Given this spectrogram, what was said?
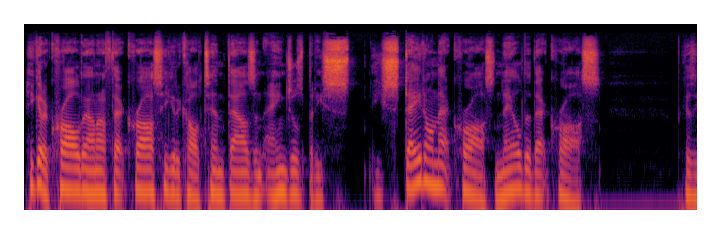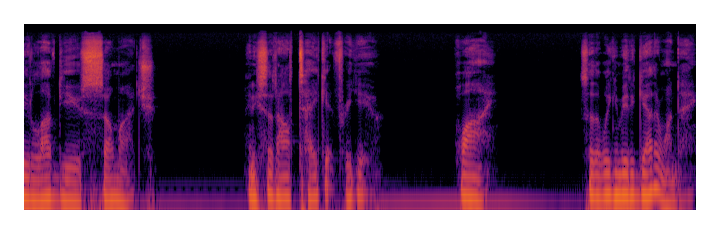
He could have crawled down off that cross. He could have called 10,000 angels, but he, he stayed on that cross, nailed to that cross, because he loved you so much. And he said, I'll take it for you. Why? So that we can be together one day.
